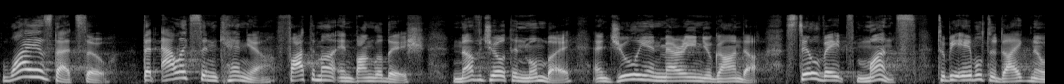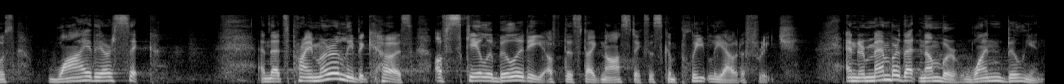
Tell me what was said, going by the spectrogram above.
Why is that so? That Alex in Kenya, Fatima in Bangladesh, Navjot in Mumbai, and Julie and Mary in Uganda still wait months to be able to diagnose why they are sick. And that's primarily because of scalability of this diagnostics is completely out of reach. And remember that number, 1 billion.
